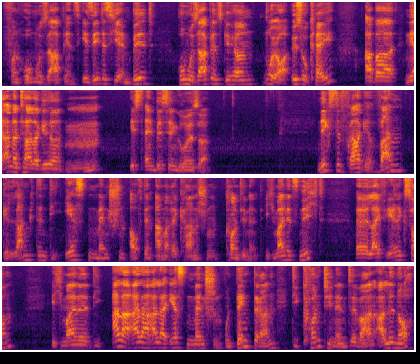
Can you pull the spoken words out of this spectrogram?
von Homo sapiens. Ihr seht es hier im Bild. Homo sapiens Gehirn, naja, ist okay, aber Neandertaler Gehirn mm, ist ein bisschen größer. Nächste Frage. Wann gelangten die ersten Menschen auf den amerikanischen Kontinent? Ich meine jetzt nicht äh, Live Erikson, ich meine die aller, aller, allerersten Menschen. Und denkt daran, die Kontinente waren alle noch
